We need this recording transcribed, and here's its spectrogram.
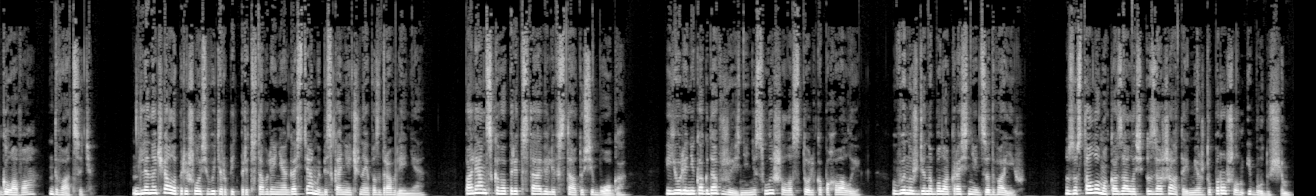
Глава 20. Для начала пришлось вытерпеть представление гостям и бесконечные поздравления. Полянского представили в статусе бога. Юля никогда в жизни не слышала столько похвалы. Вынуждена была краснеть за двоих. За столом оказалась зажатой между прошлым и будущим.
